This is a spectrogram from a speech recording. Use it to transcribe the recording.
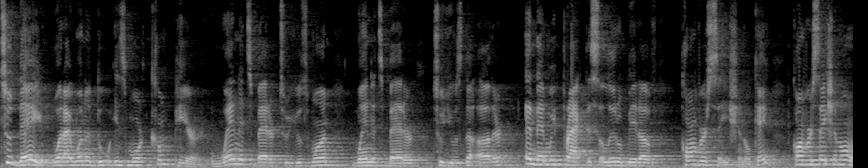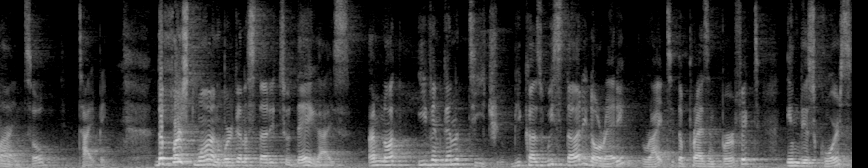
Today, what I want to do is more compare when it's better to use one, when it's better to use the other, and then we practice a little bit of conversation, okay? Conversation online, so typing. The first one we're to study today, guys, I'm not even gonna teach you because we studied already, right? The present perfect in this course.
